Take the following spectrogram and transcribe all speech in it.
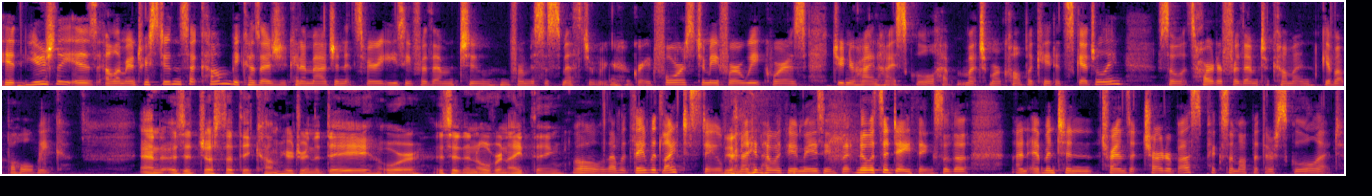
It usually is elementary students that come because, as you can imagine, it's very easy for them to, for Mrs. Smith to bring her grade 4s to me for a week, whereas junior high and high school have much more complicated scheduling. So, it's harder for them to come and give up a whole week. And is it just that they come here during the day, or is it an overnight thing? Oh, that would they would like to stay overnight. Yeah. That would be amazing. But no, it's a day thing. So the an Edmonton Transit charter bus picks them up at their school at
